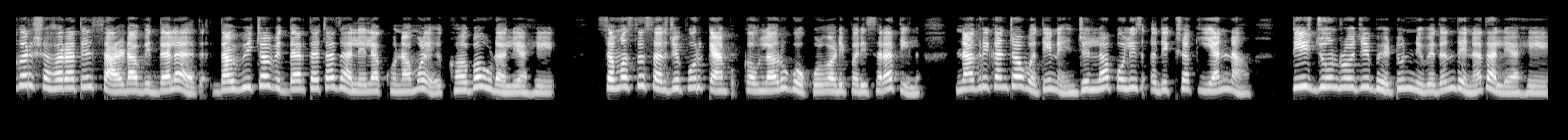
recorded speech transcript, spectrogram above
अहिल्यानगर शहरातील सारडा विद्यालयात दहावीच्या विद्यार्थ्याच्या झालेल्या खुनामुळे खळबळ उडाली आहे. समस्त सर्जेपूर कॅम्प कौलारू गोकुळवाडी परिसरातील नागरिकांच्या वतीने जिल्हा पोलीस अधीक्षक यांना तीस जून रोजी भेटून निवेदन देण्यात आले आहे.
